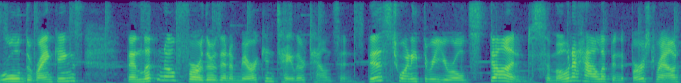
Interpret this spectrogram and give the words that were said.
ruled the rankings? Then look no further than American Taylor Townsend. This 23-year-old stunned Simona Halep in the first round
